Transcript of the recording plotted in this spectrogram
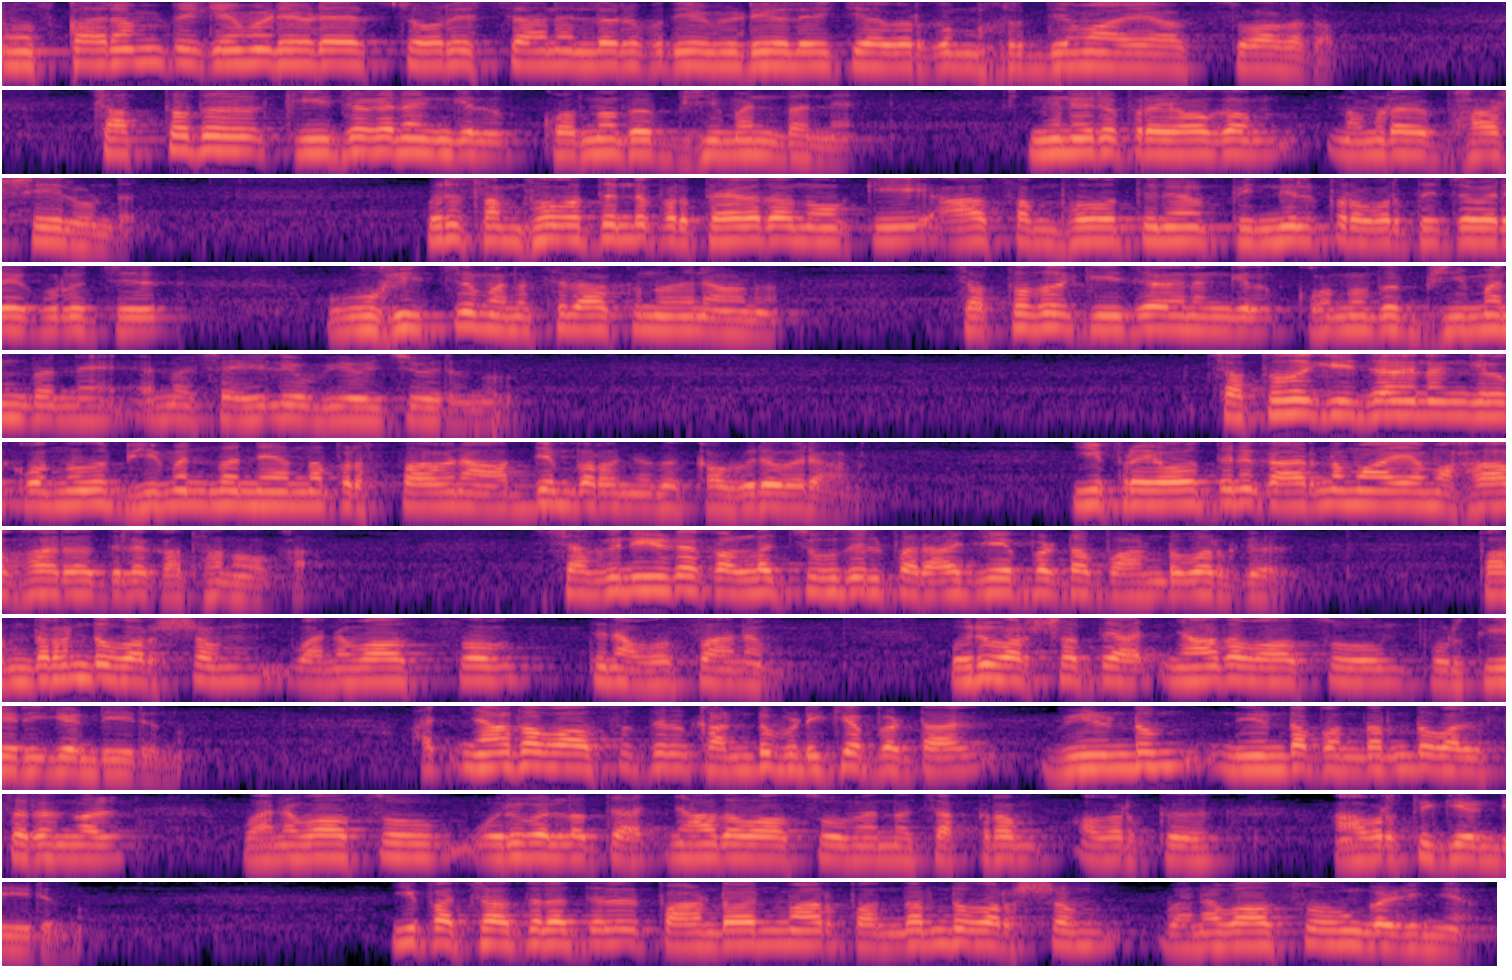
നമസ്കാരം. P K മീഡിയയുടെ stories ചാനലിലെ ഒരു പുതിയ വീഡിയോയിലേക്ക് അവർക്കും ഹൃദ്യമായ സ്വാഗതം. ചത്തത് കീചകനെങ്കിൽ കൊന്നത് ഭീമൻ തന്നെ. ഇങ്ങനെയൊരു പ്രയോഗം നമ്മുടെ ഭാഷയിലുണ്ട്. ഒരു സംഭവത്തിന്റെ പ്രത്യേകത നോക്കി ആ സംഭവത്തിന് പിന്നിൽ പ്രവർത്തിച്ചവരെക്കുറിച്ച് ഊഹിച്ച് മനസ്സിലാക്കുന്നതിനാണ് ചത്തത് കീചകനെങ്കിൽ കൊന്നത് ഭീമൻ തന്നെ എന്ന ശൈലി ഉപയോഗിച്ചു വരുന്നത്. ചത്തത് കീചകനെങ്കിൽ കൊന്നത് ഭീമൻ തന്നെ എന്ന പ്രസ്താവന ആദ്യം പറഞ്ഞത് കൗരവരാണ്. ഈ പ്രയോഗത്തിന് കാരണമായ മഹാഭാരതത്തിലെ കഥ നോക്കാം. ശകുനിയുടെ കള്ളച്ചൂതിൽ പരാജയപ്പെട്ട പാണ്ഡവർക്ക് പന്ത്രണ്ട് വർഷം വനവാസത്തിന് അവസാനം ഒരു വർഷത്തെ അജ്ഞാതവാസവും പൂർത്തീകരിക്കേണ്ടിയിരുന്നു. അജ്ഞാതവാസത്തിൽ കണ്ടുപിടിക്കപ്പെട്ടാൽ വീണ്ടും നീണ്ട പന്ത്രണ്ട് വത്സരങ്ങൾ വനവാസവും ഒരു കൊല്ലത്തെ അജ്ഞാതവാസവും എന്ന ചക്രം അവർക്ക് ആവർത്തിക്കേണ്ടിയിരുന്നു. ഈ പശ്ചാത്തലത്തിൽ പാണ്ഡവന്മാർ പന്ത്രണ്ട് വർഷം വനവാസവും കഴിഞ്ഞ്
